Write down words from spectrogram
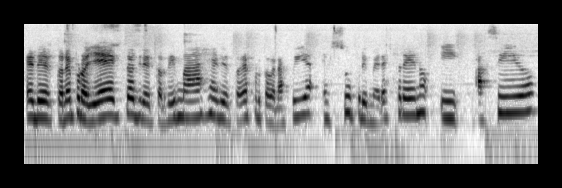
el director de proyecto, el director de imagen, el director de fotografía, es su primer estreno y ha sido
